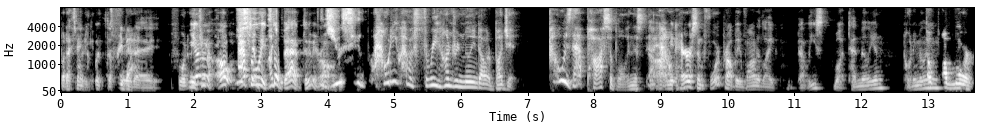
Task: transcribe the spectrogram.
But That's I think with the four bad. day, four. Yeah, no, no, no. Oh, you see the absolutely, it's still bad. Don't get me wrong. Did you see? How do you have a 300 million dollar budget? How is that possible in this? I mean, Harrison Ford probably wanted like at least what 10 million, 20 Oh, million. oh, more.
